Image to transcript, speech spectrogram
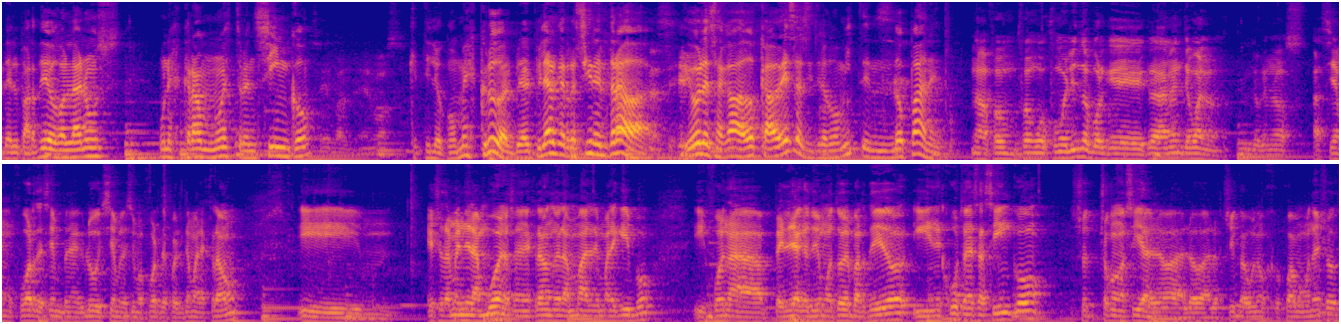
del partido con Lanús, un scrum nuestro en 5, Sí, parte, hermoso. que te lo comés crudo, al el pilar que recién entraba. Sí. Y vos le sacabas dos cabezas y te lo comiste en dos panes. No, fue, fue, fue muy lindo porque claramente, bueno, lo que nos hacíamos fuerte siempre en el club y siempre hicimos fuerte fue el tema del Scrum. Y ellos también eran buenos en el Scrum, no eran mal, mal equipo. Y fue una pelea que tuvimos todo el partido. Y justo en esas cinco, yo, yo conocía a, lo- a lo- a los chicos, algunos que jugamos con ellos.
